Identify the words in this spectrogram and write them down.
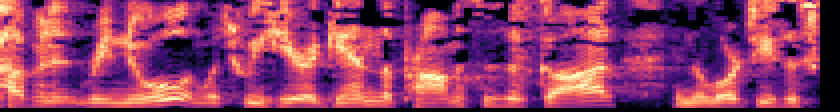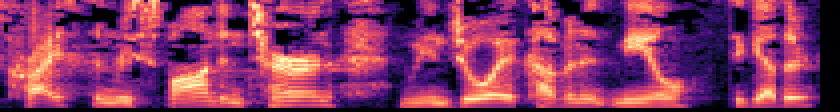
covenant renewal in which we hear again the promises of God in the Lord Jesus Christ and respond in turn, and we enjoy a covenant meal together.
